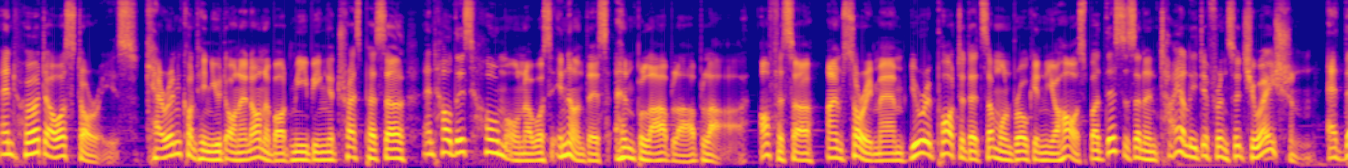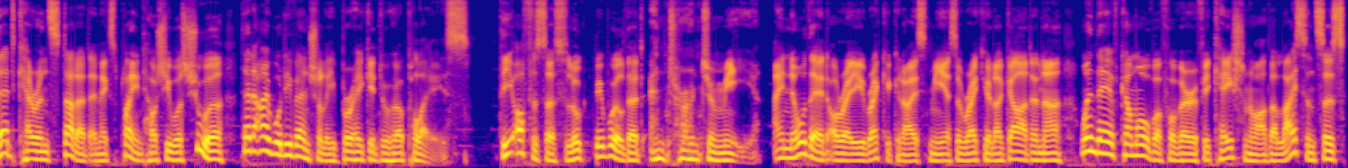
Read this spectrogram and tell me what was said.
and heard our stories. Karen continued on and on about me being a trespasser and how this homeowner was in on this and blah blah blah. Officer, I'm sorry ma'am, you reported that someone broke in your house, but this is an entirely different situation. At that Karen stuttered and explained how she was sure that I would eventually break into her place. The officers looked bewildered and turned to me. I know they had already recognized me as a regular gardener when they have come over for verification or other licenses,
